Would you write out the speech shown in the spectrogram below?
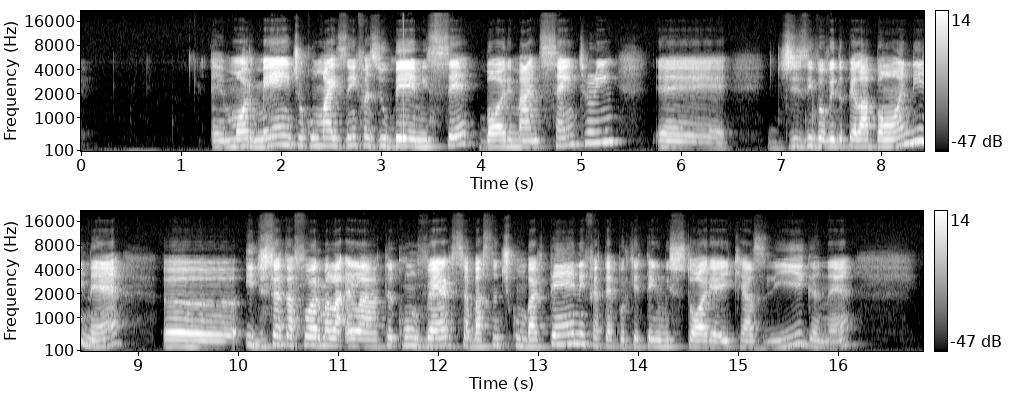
é, mormente ou com mais ênfase o BMC, Body Mind Centering, é, desenvolvido pela Bonnie, né? Uh, e de certa forma ela, ela conversa bastante com Bartenef, até porque tem uma história aí que as liga, né?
